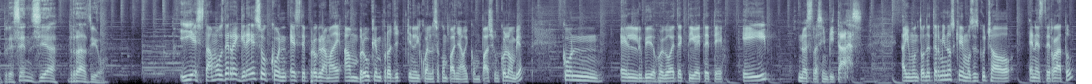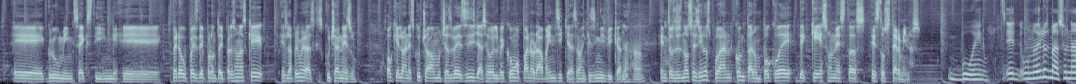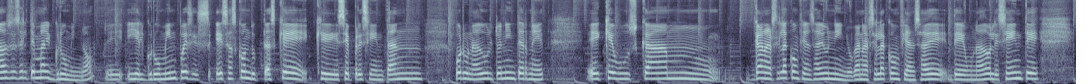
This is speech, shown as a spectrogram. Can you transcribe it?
Presencia radio. Y estamos de regreso con este programa de Unbroken Project en el cual nos acompaña hoy con Passion Colombia con el videojuego Detective TT y nuestras invitadas. Hay un montón de términos que hemos escuchado en este rato, eh, grooming, sexting, eh, pero pues de pronto hay personas que es la primera vez que escuchan eso o que lo han escuchado muchas veces y ya se vuelve como panorama y ni siquiera saben qué significa. Ajá. Entonces no sé si nos puedan contar un poco de, de qué son estas, estos términos. Bueno, el- uno de los más sonados es el tema del grooming, ¿no? Eh, y el grooming, pues, es esas conductas que, que se presentan por un adulto en Internet eh, que busca ganarse la confianza de un niño, ganarse la confianza de, un adolescente,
